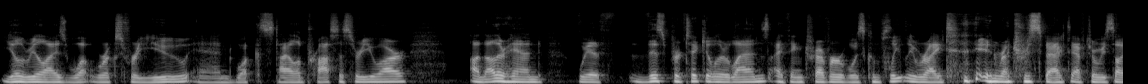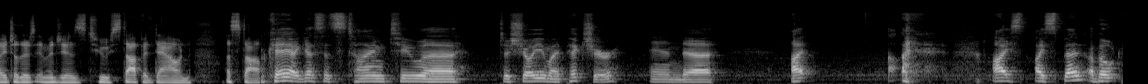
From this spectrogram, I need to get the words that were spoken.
you'll realize what works for you and what style of processor you are. On the other hand, with this particular lens, I think Trevor was completely right in retrospect after we saw each other's images to stop it down a stop. Okay, I guess it's time to uh, to show you my picture, and uh, I, I I spent about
